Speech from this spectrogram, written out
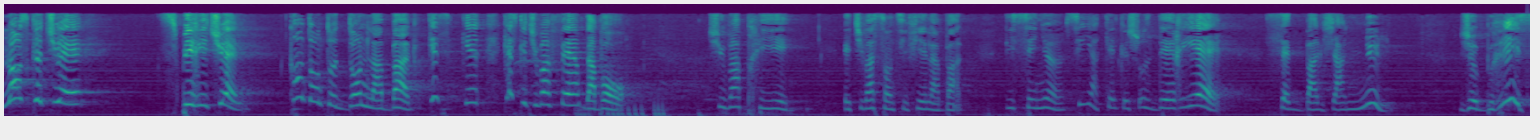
lorsque tu es spirituel, quand on te donne la bague, qu'est-ce que tu vas faire d'abord? Tu vas prier et tu vas sanctifier la bague. Dis Seigneur, s'il y a quelque chose derrière cette bague, j'annule, je brise,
